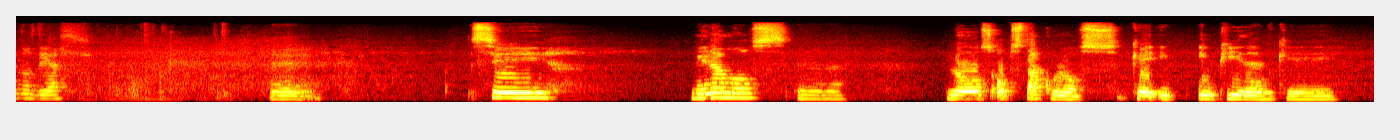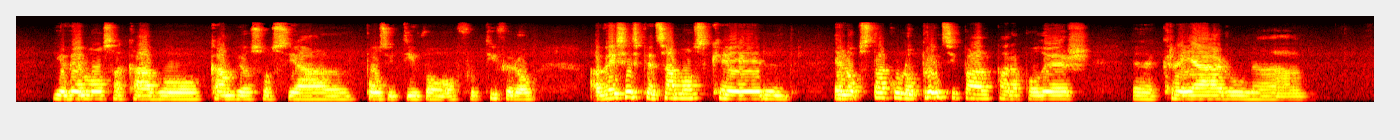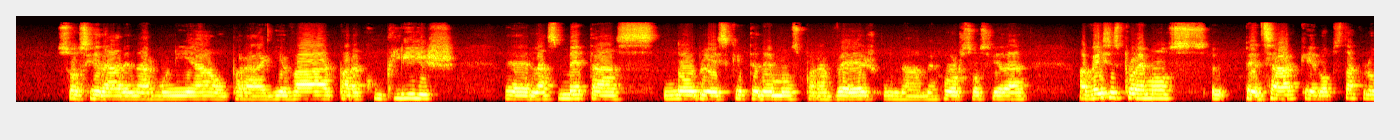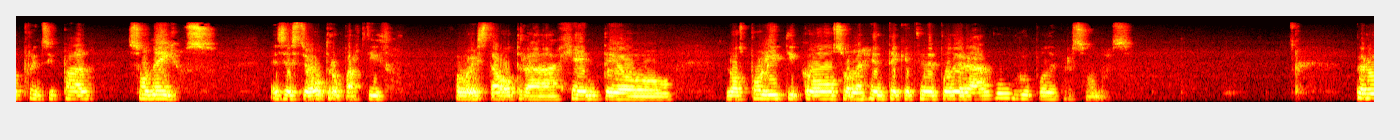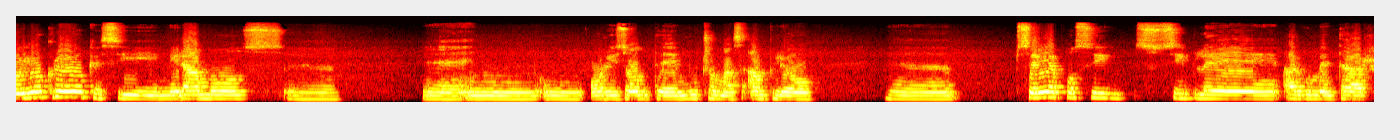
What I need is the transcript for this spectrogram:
Buenos días. Eh, si miramos eh, los obstáculos que impiden que llevemos a cabo cambio social positivo o fructífero, a veces pensamos que el, obstáculo principal para poder eh, crear una sociedad en armonía o para llevar, para cumplir eh, las metas nobles que tenemos para ver una mejor sociedad. A veces podemos eh, pensar que el obstáculo principal son ellos, es este otro partido o esta otra gente o los políticos o la gente que tiene poder, algún grupo de personas. Pero yo creo que si miramos eh, eh, en un, horizonte mucho más amplio, eh, sería posible argumentar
